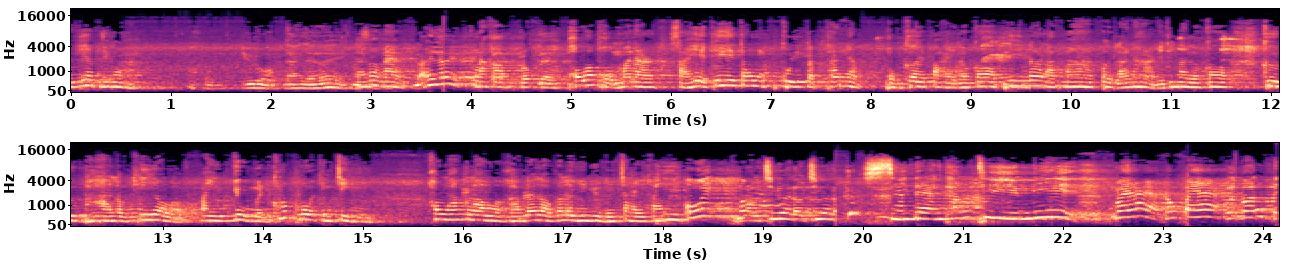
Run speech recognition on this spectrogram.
ลเยียมดีกว่ายุโรปได้เลยได้ป่ะแม่ ได้เลยนะครับครบเลยเพราะว่าผมอะนะสาเหตุที่ต้องคุยกับท่านเนี่ย ผมเคยไปแล้วก็พี่น่ารักมากเปิดร้านอาหารอยู่ที่นั่นแล้วก็คือพาเราเที่ยวอะไปอยู่เหมือนครอบครัวจริง ๆเขารักเราอะครับ แล้วเราก็เลยยังอยู่ในใจครับพี่ อุ้ย เราเชื่อเราเชื่อ สีแดงทั้งทีมนี่ แม่น้องแป้งแล้วก็เ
